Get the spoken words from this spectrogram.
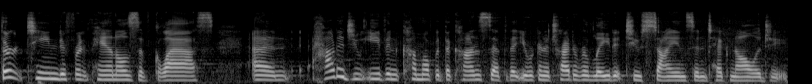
13 different panels of glass and how did you even come up with the concept that you were going to try to relate it to science and technology?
